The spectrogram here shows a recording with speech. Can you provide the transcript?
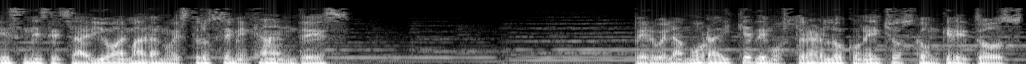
Es necesario amar a nuestros semejantes, pero el amor hay que demostrarlo con hechos concretos,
